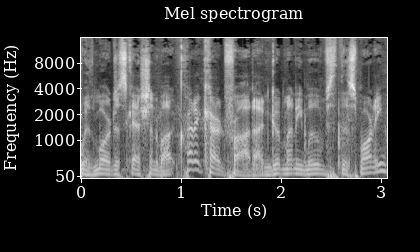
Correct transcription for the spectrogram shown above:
with more discussion about credit card fraud on Good Money Moves this morning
